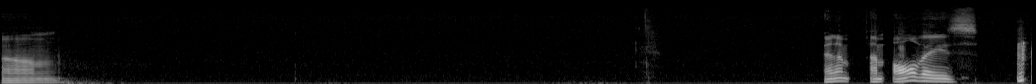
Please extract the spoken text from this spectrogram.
Um, and I'm I'm always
